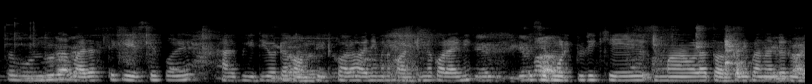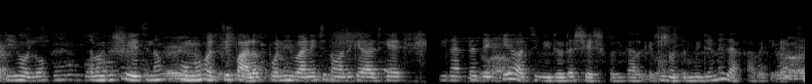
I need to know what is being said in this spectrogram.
তো বন্ধুরা বাজার থেকে এসে পরে আর ভিডিওটা কমপ্লিট করা হয়নি মানে কন্টিনিউ করায়নি এসে মুড়ি টুড়ি খেয়ে মা ওরা তরকারি বানালো, রুটি হলো তারপর একটু শুয়েছিলাম। ফোনও হচ্ছে পালক পনির বানিয়েছি। তোমাদেরকে আজকে ডিনারটা দেখিয়ে হচ্ছে ভিডিওটা শেষ করি। কালকে একটু নতুন ভিডিও নিয়ে দেখা হবে, ঠিক আছে?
